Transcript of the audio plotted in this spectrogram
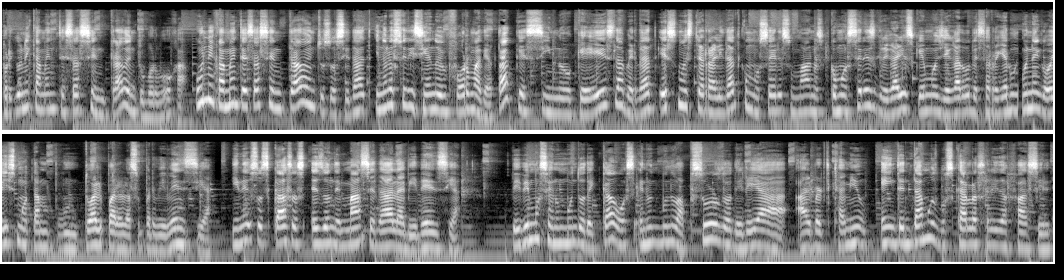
porque únicamente estás centrado en tu burbuja, únicamente estás centrado en tu sociedad, y no lo estoy diciendo en forma de ataque, sino que es la verdad, es nuestra realidad como seres humanos, como seres gregarios que hemos llegado a desarrollar un, un egoísmo tan puntual para la supervivencia, y en esos casos es donde más se da la evidencia. Vivimos en un mundo de caos, en un mundo absurdo, diría Albert Camus, e intentamos buscar la salida fácil.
